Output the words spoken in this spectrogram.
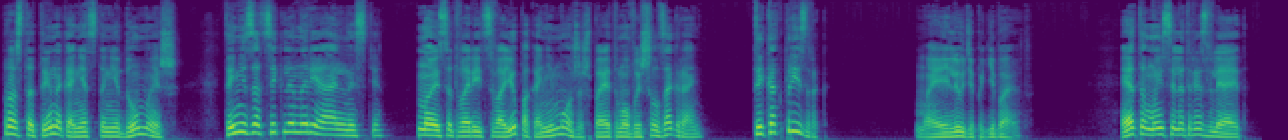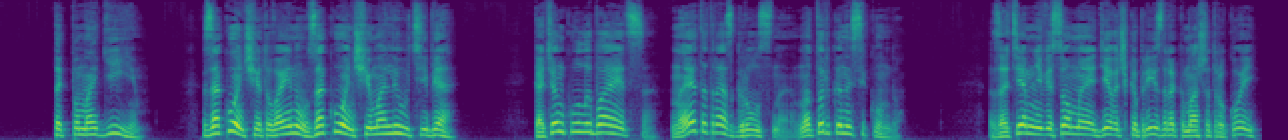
Просто ты наконец-то не думаешь. Ты не зациклен на реальности, но и сотворить свою пока не можешь, поэтому вышел за грань. Ты как призрак. Мои люди погибают. Эта мысль отрезвляет. Так помоги им. Закончи эту войну, закончи, молю тебя. Котенку улыбается, на этот раз грустно, но только на секунду. Затем невесомая девочка-призрак машет рукой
